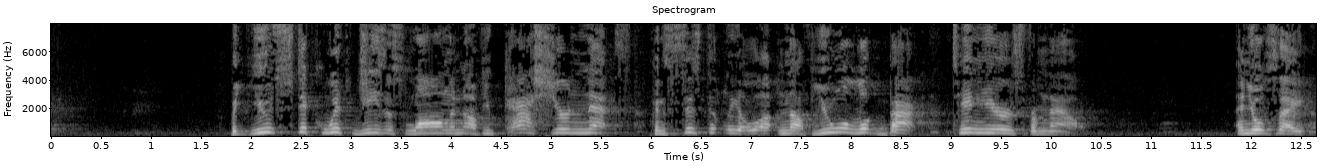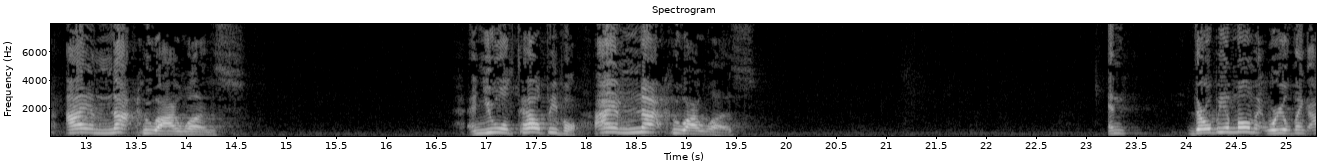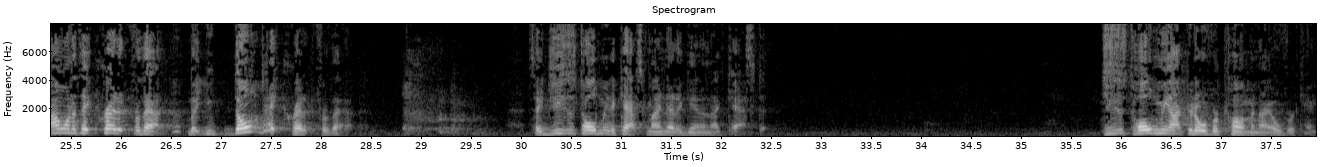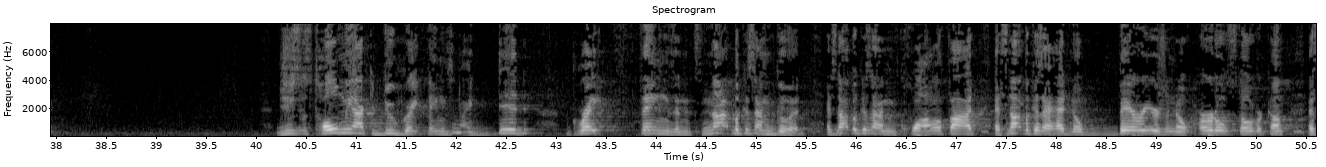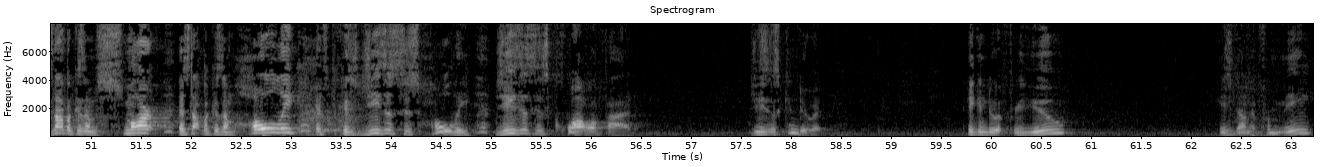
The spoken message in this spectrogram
But you stick with Jesus long enough, you cast your nets consistently enough, you will look back 10 years from now and you'll say, I am not who I was. And you will tell people, I am not who I was. And there will be a moment where you'll think, I want to take credit for that. But you don't take credit for that. Say, Jesus told me to cast my net again, and I cast it. Jesus told me I could overcome, and I overcame. Jesus told me I could do great things, and I did great things. And it's not because I'm good. It's not because I'm qualified. It's not because I had no barriers or no hurdles to overcome. It's not because I'm smart. It's not because I'm holy. It's because Jesus is holy. Jesus is qualified Jesus can do it. He can do it for you. He's done it for me.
